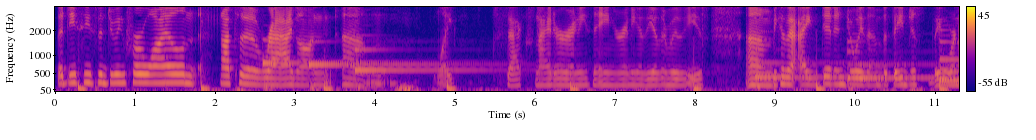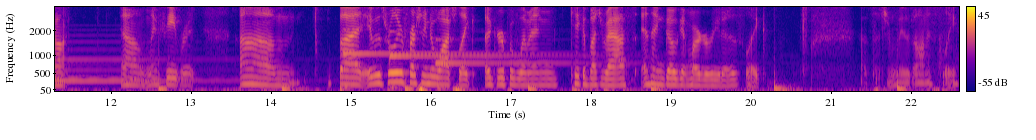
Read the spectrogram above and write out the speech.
that DC's been doing for a while. Not to rag on, um, like, Zack Snyder or anything or any of the other movies, um, because I, I did enjoy them, but they just, they were not um, my favorite. Um, but it was really refreshing to watch like a group of women kick a bunch of ass and then go get margaritas. Like, that's such a mood, honestly.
